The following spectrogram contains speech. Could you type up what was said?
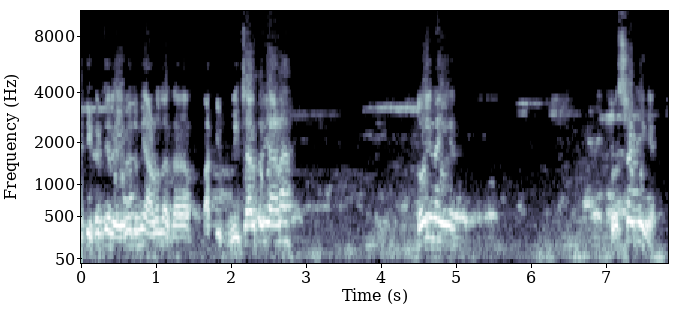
तिकडची रेल्वे तुम्ही आणू नका. बाकी विचार तरी आणा. तोही नाहीये. फ्रस्ट्रेटिंग आहे.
